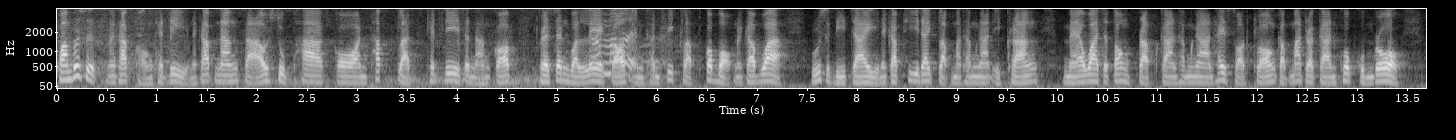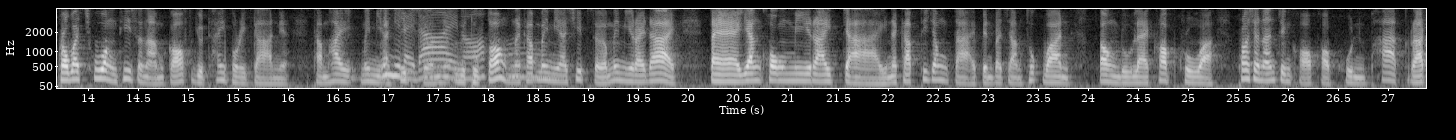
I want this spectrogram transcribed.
ความรู้สึกนะครับของแคดดี้นะครับนางสาวสุภากรทับกลัดแคดดี้สนามกอล์ฟ Present Valley Golf and Country Club ก็บอกนะครับว่า รู้สึกดีใจนะครับที่ได้กลับมาทำงานอีกครั้ง แม้ว่าจะต้องปรับการทำงานให้สอดคล้องกับมาตรการควบคุมโรค เพราะว่าช่วงที่สนามกอล์ฟหยุดให้บริการเนี่ยทำให้ไม่มีไม่อามีชีพเสริมรายได้อย่างอื่นเนอะถูกต้องนะครับไม่มีอาชีพเสริมไม่มีรายได้ แต่ยังคงมีรายจ่ายนะครับที่ต้องจ่ายเป็นประจำทุกวัน ต้องดูแลครอบครัว เพราะฉะนั้นจึงขอขอบคุณภาครัฐ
